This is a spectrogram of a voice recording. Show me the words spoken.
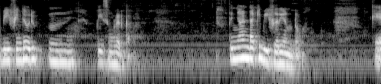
ബീഫിന്റെ ഒരു പീസും കൂടെ എടുക്കാം. ഇത് ഞാൻ ഉണ്ടാക്കിയ ബീഫ് കറിയാണ് കേട്ടോ ഓക്കേ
